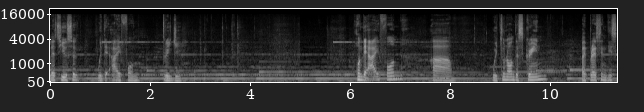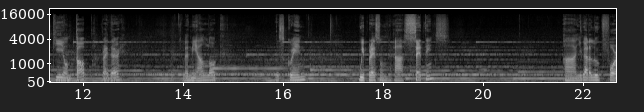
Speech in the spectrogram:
let's use it with the iPhone 3G on the iPhone uh, we turn on the screen by pressing this key on top right there. Let me unlock the screen. We press on uh, settings. Uh, you gotta look for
